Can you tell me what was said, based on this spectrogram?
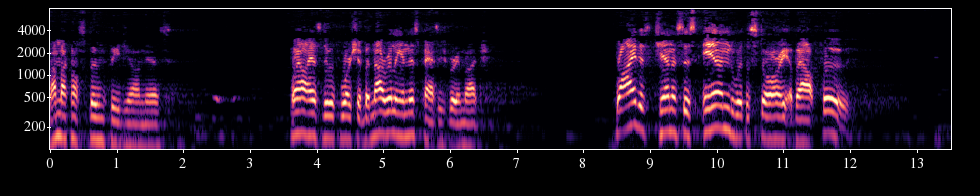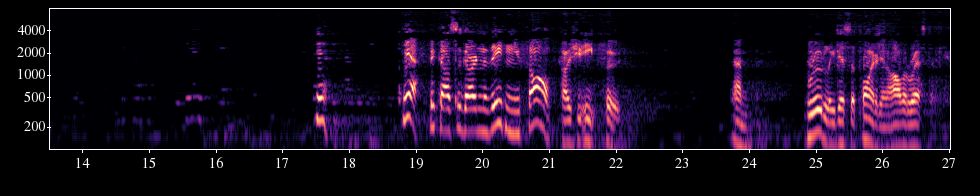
I'm not going to spoon feed you on this. Well, it has to do with worship, but not really in this passage very much. Why does Genesis end with a story about food? Yeah. Yeah, because the Garden of Eden you fall because you eat food. I'm brutally disappointed in all the rest of you.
